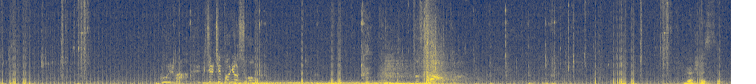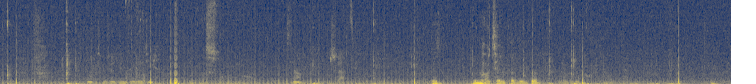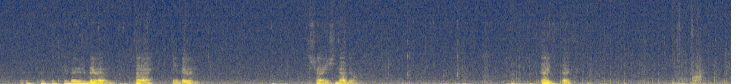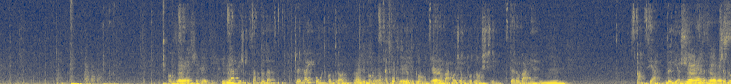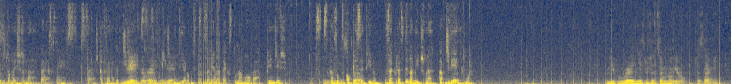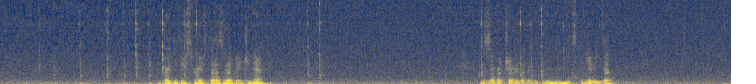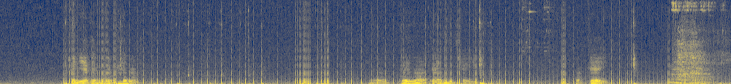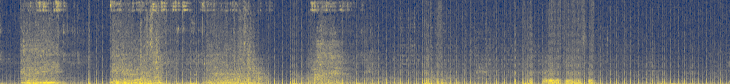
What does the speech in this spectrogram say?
Kurwa, gdzie cię poniosło? Chyba wszyscy. Mogliśmy wziąć więcej ludzi. Sam, masz rację. Jest... No, Chodź. tutaj ta grupa. Droga do domu. Tu- tu Chyba już byłem. Tak, nie byłem. Trzeba iść na dół. Tak, tak. Zaraz czekajcie chwilę. Zapisz sam dodatk. Wczytaj punkt kontroli. A, Tryb opcji. Efekty widziałem. Sterowanie. Poziom trudności. Sterowanie. Mm, Spacja. Wybierz. Zaraz, R. zaraz. Przywróć domyślne. Backspace. Wstecz. Efekty Dźwięk, dźwięk. Wskazówki. nie? Dialog. Zamiana tekstu na mowę. 50. Wskazów. Opisy tak. film. Zakres dynamiczny. A dźwięk. I w ogóle nie słyszę co mówią czasami. Będzie coś słychać teraz lepiej, czy nie? Zobaczymy, ni- ni- nic tu nie widzę. Ja nie, ja ten. A, ten, a, ten by trzeba. Okej. Cholera, to jest co?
